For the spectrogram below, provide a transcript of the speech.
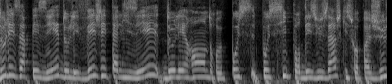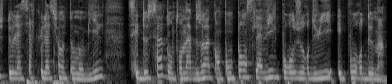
de les apaiser, de les végétaliser, de les rendre possibles pour des usages qui soient pas juste de la circulation automobile. C'est de ça dont on a besoin quand on pense la ville pour aujourd'hui et pour demain.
